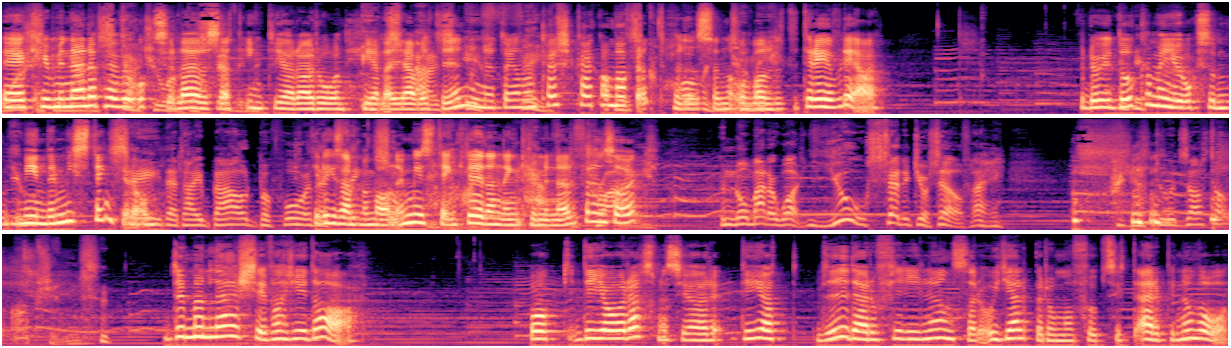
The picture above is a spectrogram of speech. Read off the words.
Eh, kriminella behöver också lära sig att inte göra rån hela jävla tiden, utan de kanske kan komma fram till polisen och vara lite trevliga. För då, då kan man ju också mindre misstänka dem. Till exempel man misstänker redan en kriminell för en sak. Du, man lär sig varje dag. Och det jag och Rasmus gör, det är att vi är där och frilansar och hjälper dem att få upp sitt RP-nivå.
